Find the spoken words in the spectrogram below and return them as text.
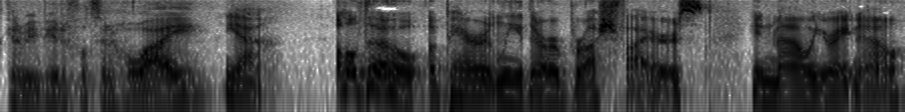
It's gonna be beautiful. It's in Hawaii. Yeah. Although apparently there are brush fires in Maui right now,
